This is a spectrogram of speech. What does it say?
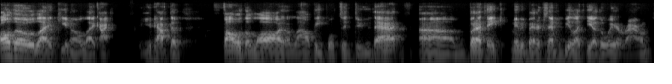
although, like you know, like I you'd have to follow the law and allow people to do that. Um, but I think maybe a better example would be like the other way around.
